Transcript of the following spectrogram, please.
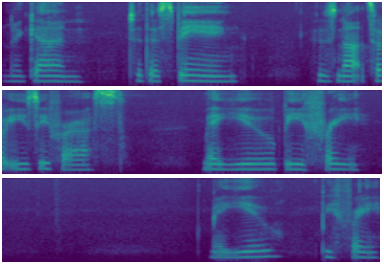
And again, to this being who's not so easy for us, may you be free. May you be free.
